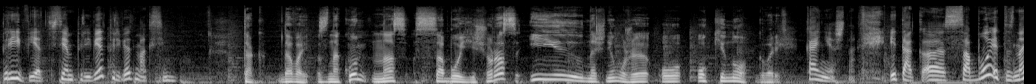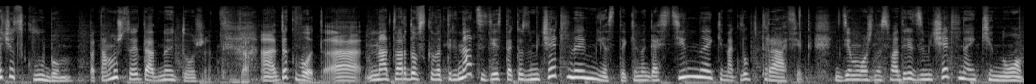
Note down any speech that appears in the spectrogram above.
Привет, всем привет, привет, Максим. Так, давай, знакомь нас с собой еще раз и начнем уже о, о кино говорить. Конечно. Итак, э, с собой это значит с клубом, потому что это одно и то же. Да. А, так вот, а, на Твардовского 13 есть такое замечательное место, киногостиная, киноклуб «Трафик», где можно смотреть замечательное кино,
